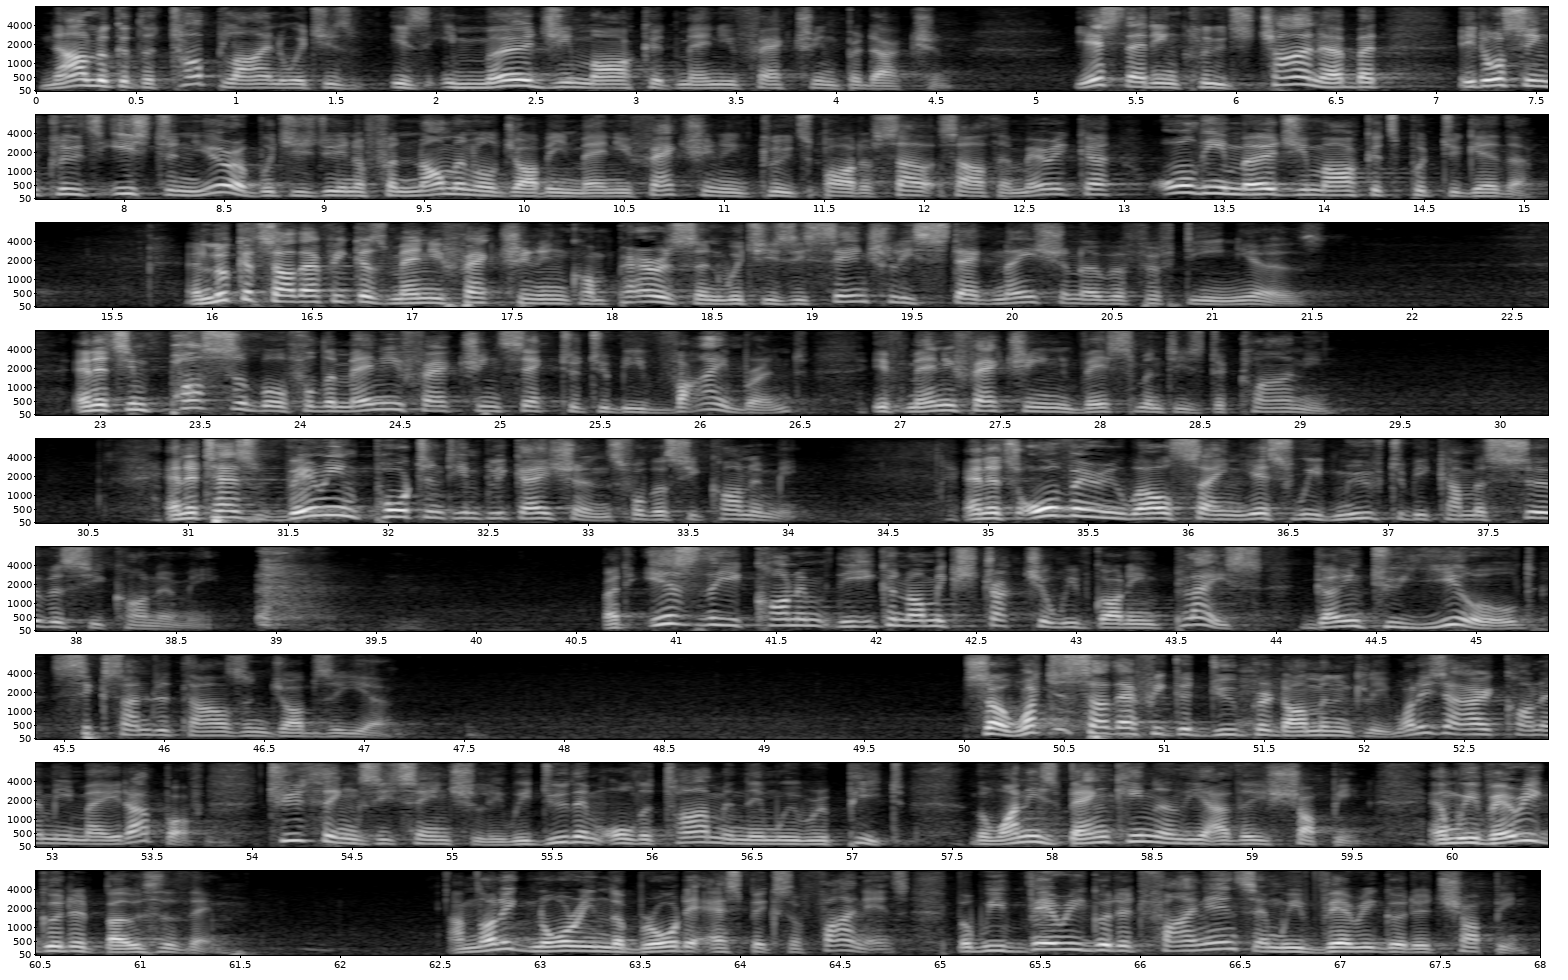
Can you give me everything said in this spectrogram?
Now look at the top line, which is, is emerging market manufacturing production. Yes, that includes China, but it also includes Eastern Europe, which is doing a phenomenal job in manufacturing, it includes part of South America, all the emerging markets put together. And look at South Africa's manufacturing in comparison, which is essentially stagnation over 15 years. And it's impossible for the manufacturing sector to be vibrant if manufacturing investment is declining. And it has very important implications for this economy. And it's all very well saying, yes, we've moved to become a service economy. But is the, economy, the economic structure we've got in place going to yield 600,000 jobs a year? So, what does South Africa do predominantly? What is our economy made up of? Two things essentially. We do them all the time and then we repeat. The one is banking and the other is shopping. And we're very good at both of them. I'm not ignoring the broader aspects of finance, but we're very good at finance and we're very good at shopping.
